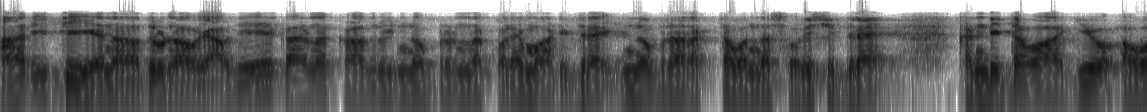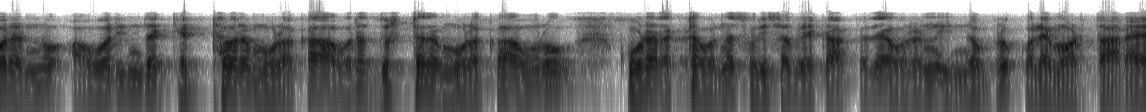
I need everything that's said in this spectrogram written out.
ಆ ರೀತಿ ಏನಾದರೂ ನಾವು ಯಾವುದೇ ಕಾರಣಕ್ಕಾದರೂ ಇನ್ನೊಬ್ಬರನ್ನ ಕೊಲೆ ಮಾಡಿದರೆ ಇನ್ನೊಬ್ಬರ ರಕ್ತವನ್ನು ಸುರಿಸಿದರೆ, ಖಂಡಿತವಾಗಿಯೂ ಅವರನ್ನು ಅವರಿಂದ ಕೆಟ್ಟವರ ಮೂಲಕ, ಅವರ ದುಷ್ಟರ ಮೂಲಕ ಅವರು ಕೂಡ ರಕ್ತವನ್ನು ಸುರಿಸಬೇಕಾಗ್ತದೆ. ಅವರನ್ನು ಇನ್ನೊಬ್ಬರು ಕೊಲೆ ಮಾಡ್ತಾರೆ.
